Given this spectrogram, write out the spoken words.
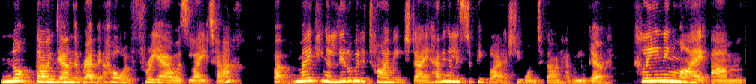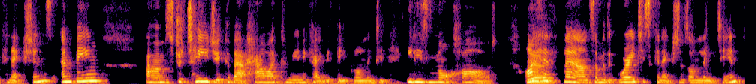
not going down the rabbit hole of three hours later, but making a little bit of time each day, having a list of people I actually want to go and have a look yeah. at cleaning my um, connections and being um, strategic about how I communicate with people on LinkedIn. It is not hard. Yeah. I have found some of the greatest connections on LinkedIn,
